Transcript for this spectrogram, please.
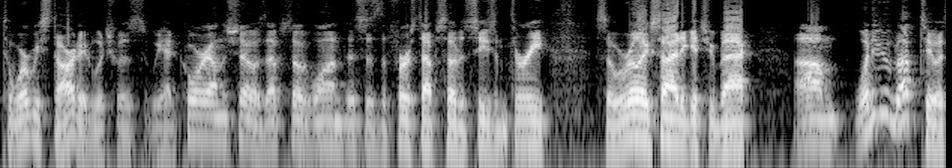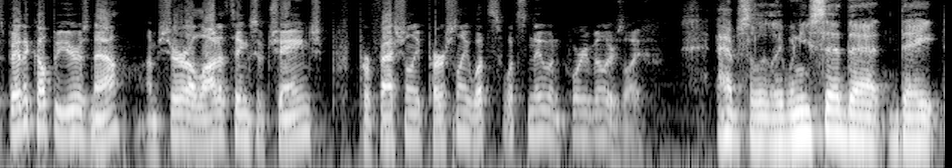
to where we started, which was we had Corey on the show. It was episode one. This is the first episode of season three, so we're really excited to get you back. Um, what have you been up to? It's been a couple years now. I'm sure a lot of things have changed professionally, personally. What's what's new in Cory Miller's life? Absolutely. When you said that date,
